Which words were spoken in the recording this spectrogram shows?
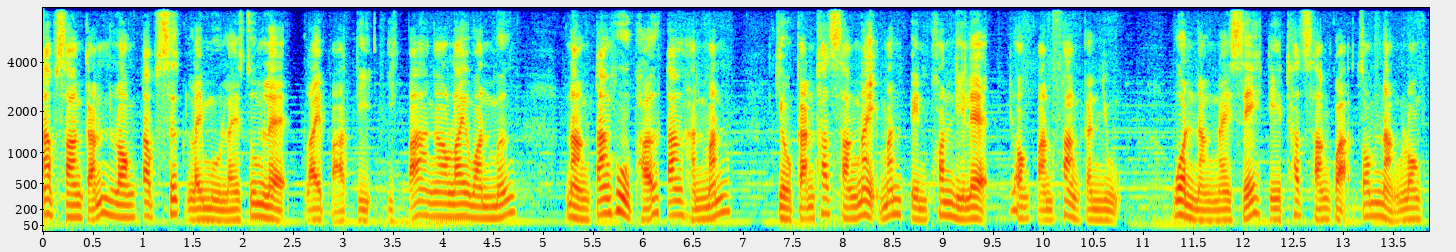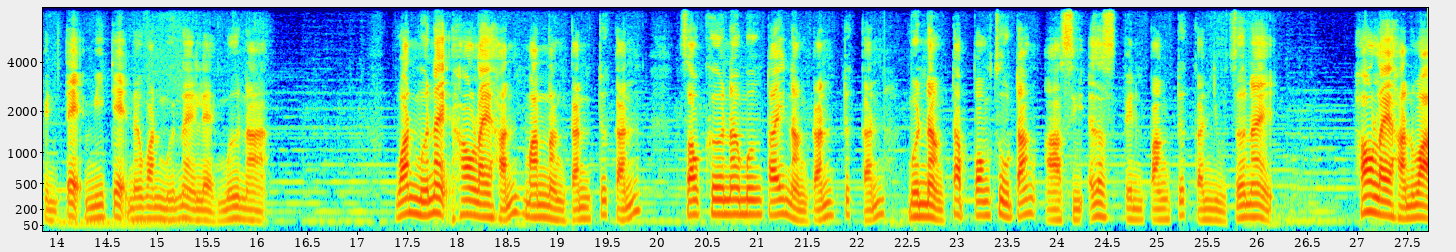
นับสร้างกันลองตับซึกไหลหมู่ไหลซุ่มแหละไหลปาติอีกป้าเงาไหลวันเมืองหนังตั้งหูเผอตั้งหันมัน เกี่ยวกันทัดสังในมันเป็นพ่อนดีแหละลองปานฟังกันอยู่ ว่นหนังในเสดีทัดสังกว่าจอมหนังลองเป็นเตะมีเตะในวันมือในแหละมือนาวันมือในเฮาไหลหันมันหนังกันตึกกันเจ้าคือในเมืองใต้หนังกันตึกกันมือหนังตับปองสู้ตั้ง RCS เอสเป็นปังตึกกันอยู่เจอในเฮาไลหันว่า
